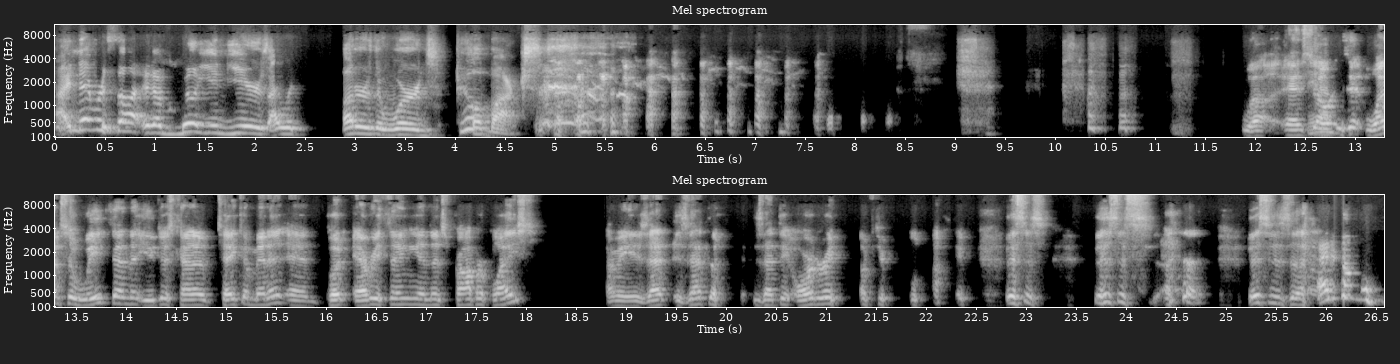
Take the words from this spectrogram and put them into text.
I never thought in a million years I would utter the words pill box. Well, and so Yeah. is it once a week then that you just kind of take a minute and put everything in its proper place? I mean, is that is that the is that the ordering of your life? This is this is this is uh, I don't know.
